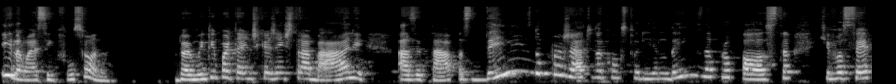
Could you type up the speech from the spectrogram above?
E não é assim que funciona. Então, é muito importante que a gente trabalhe as etapas desde o projeto da consultoria, desde a proposta, que você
